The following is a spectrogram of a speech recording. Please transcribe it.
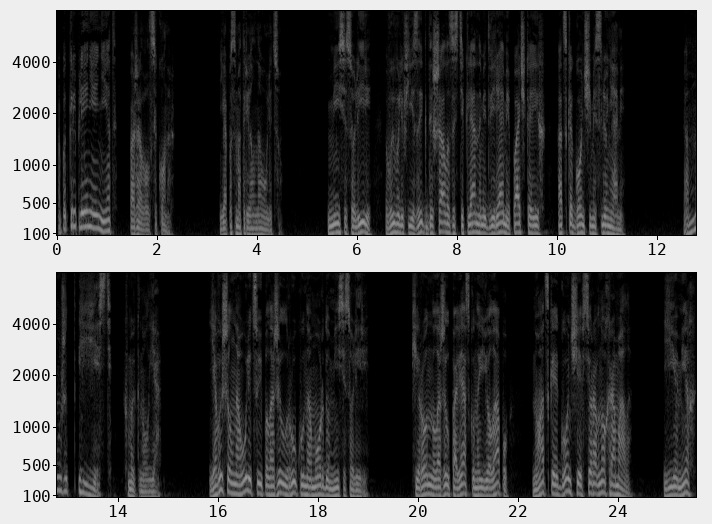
«А подкрепления нет», — пожаловался Конор. Я посмотрел на улицу. Миссис О'Лири, вывалив язык, дышала за стеклянными дверями, пачкая их адскогончими слюнями. «А может, и есть», — хмыкнул я. Я вышел на улицу и положил руку на морду миссис О'Лири. Хирон наложил повязку на ее лапу, но адская гончая все равно хромала. Ее мех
